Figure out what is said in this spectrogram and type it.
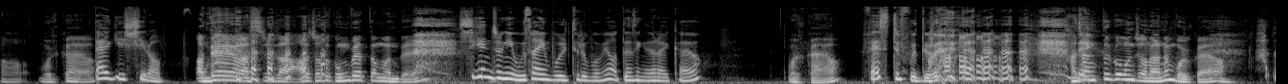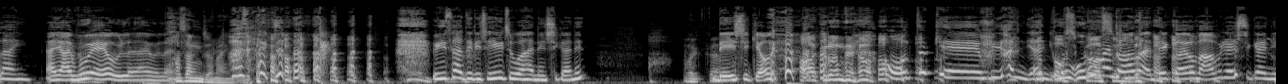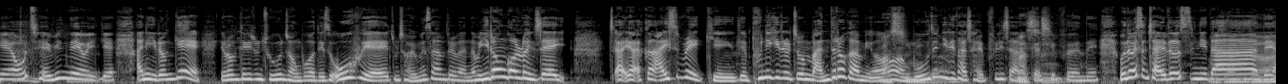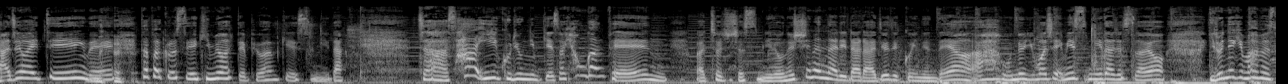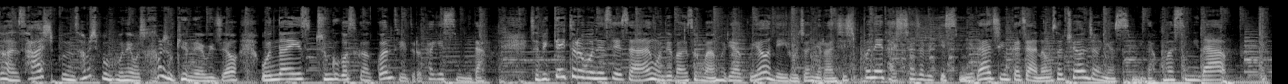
어, 뭘까요? 딸기 시럽. 아, 네, 맞습니다. 아, 저도 공부했던 건데. 식인종이 우사인 볼트를 보면 어떤 생각을 할까요? 뭘까요? 패스트푸드. 가장 뜨거운 전화는 뭘까요? 핫라인. 아니, 아, 뭐예요? 올라요, 올라요. 화상 전화입니다. 의사들이 제일 좋아하는 시간은? 뭘까? 내시경. 아, 그렇네요. 어떻게 우리 한, 한 끝도 없을 5, 것 분만더. 하면 안 될까요? 마무리할 시간이에요. 어, 재밌네요, 이게. 아니, 이런 게 여러분들에게 좀 좋은 정보가 돼서 오후에 좀 젊은 사람들 만나면 이런 걸로 이제 자, 약간 아이스 브레이킹, 이제 분위기를 좀 만들어가면 맞습니다. 모든 일이 다 잘 풀리지 않을까 맞습니다. 싶어요. 네. 오늘 말씀 잘 들었습니다. 감사합니다. 네, 아재 화이팅. 네. 타파크로스의 김영학 대표와 함께 했습니다. 자, 4296님께서 형광펜 맞춰주셨습니다. 오늘 쉬는 날이라 라디오 듣고 있는데요. 아, 오늘 유머 재미있습니다 하셨어요. 이런 얘기만 하면서 한 40분, 30분 보내면 참 좋겠네요. 그죠? 온라인 중국어 수강권 드리도록 하겠습니다. 자, 빅데이터로 보는 세상 오늘 방송 마무리하고요. 내일 오전 11시 10분에 다시 찾아뵙겠습니다. 지금까지 아나운서 최현정이었습니다. 고맙습니다.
